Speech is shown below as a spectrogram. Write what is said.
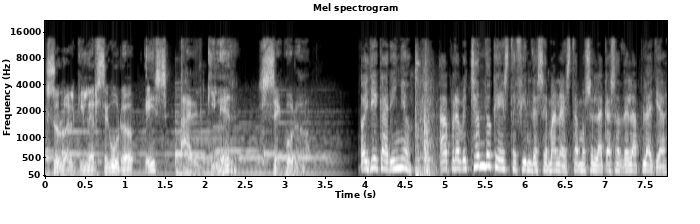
Solo alquiler seguro es alquiler seguro. Oye, cariño, aprovechando que este fin de semana estamos en la casa de la playa,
